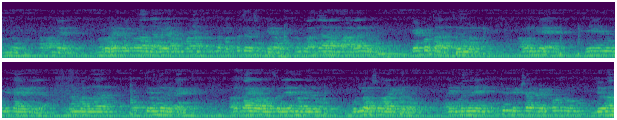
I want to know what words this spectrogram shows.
ಒಂದು ಅಭಂಗ ಇದೆ. ನೂರು ಕಲ್ಪನಾ ಜಾವೆ ಅಂಪಣ ಸಂತ ಭಕ್ತಜನ ಸುಖಿರವರು ಸಂತ ಆಚಾರ ಮಹಾರಾಜರು ಕೇಳ್ಕೊಳ್ತಾರೆ ಚಿದಂಬರ ಅವರಿಗೆ ಏನು ಬೇಕಾಗಿರಲಿಲ್ಲ. ಚಿದಂಬರದ ಭಕ್ತಿ ಒಂದೇ ಬೇಕಾಗಿತ್ತು. ಅದಕ್ಕಾಗಿ ಅವರು ಒಂದ್ಸಲ ಏನು ಮಾಡಿದ್ರು? ಗುಡ್ಲ ಹೊಸರಾಗಿದ್ದರು ಐದು ಮಂದಿ ಹುಟ್ಟಿನ ಭಿಕ್ಷಾ ಬೇಡ್ಕೊಂಡು ಜೀವನ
